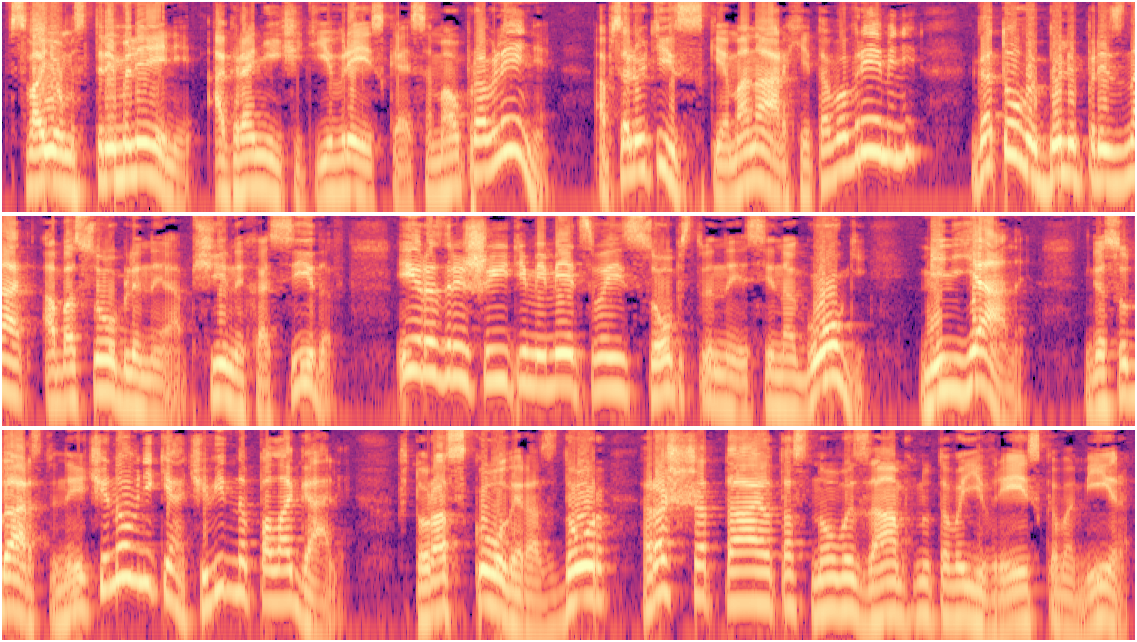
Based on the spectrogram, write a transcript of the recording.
В своем стремлении ограничить еврейское самоуправление абсолютистские монархи того времени – готовы были признать обособленные общины хасидов и разрешить им иметь свои собственные синагоги, миньяны. Государственные чиновники, очевидно, полагали, что раскол и раздор расшатают основы замкнутого еврейского мира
